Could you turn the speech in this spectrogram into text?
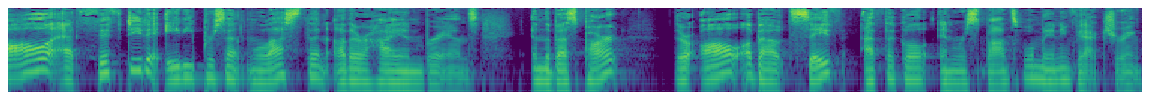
all at 50 to 80% less than other high-end brands. And the best part? They're all about safe, ethical, and responsible manufacturing.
